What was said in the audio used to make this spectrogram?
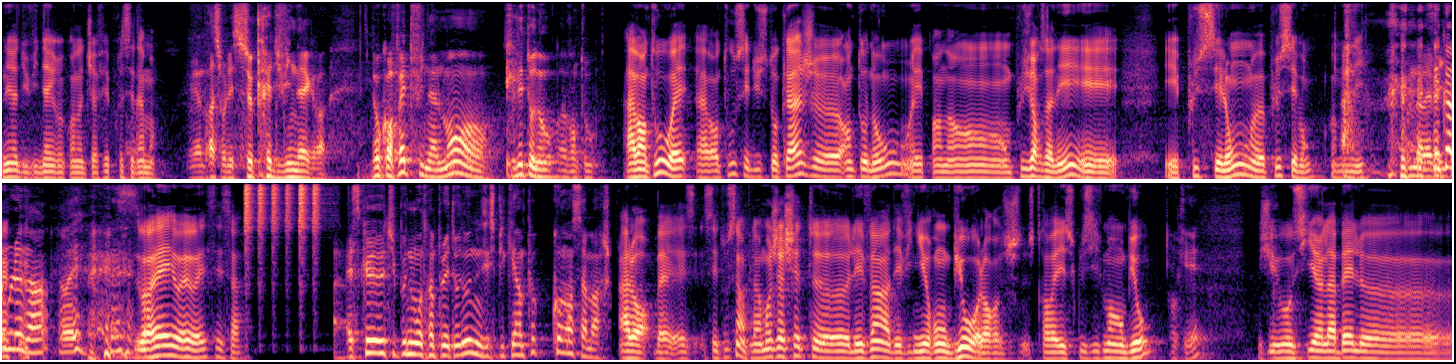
à du vinaigre qu'on a déjà fait précédemment. On reviendra sur les secrets du vinaigre. Donc en fait, finalement, c'est des tonneaux avant tout. Avant tout, ouais. Avant tout, c'est du stockage en tonneau et pendant plusieurs années. Et, et plus c'est long, euh, plus c'est bon, comme on dit. C'est comme le vin, ouais. ouais, ouais, ouais, c'est ça. Est-ce que tu peux nous montrer un peu les tonneaux, nous expliquer un peu comment ça marche? Alors, ben, c'est- c'est tout simple. hein. Moi, j'achète euh, les vins à des vignerons bio. Alors, je, je travaille exclusivement en bio. Ok. J'ai aussi un label euh,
